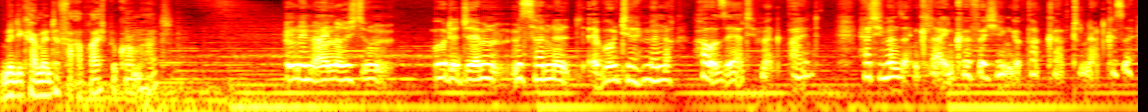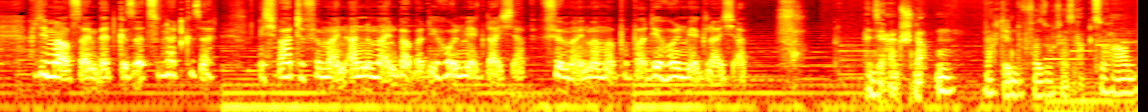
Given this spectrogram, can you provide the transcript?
Medikamente verabreicht bekommen hat. In den Einrichtungen wurde Jem misshandelt. Er wollte ja immer nach Hause. Er hat immer geweint. Er hat immer sein kleinen Köfferchen gepackt gehabt und hat gesagt, hat immer auf sein Bett gesetzt und hat gesagt, ich warte für meinen Anne, meinen Papa, die holen mir gleich ab. Für meinen Mama, Papa, die holen mir gleich ab. Wenn sie einen schnappten, nachdem du versucht hast abzuhauen,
